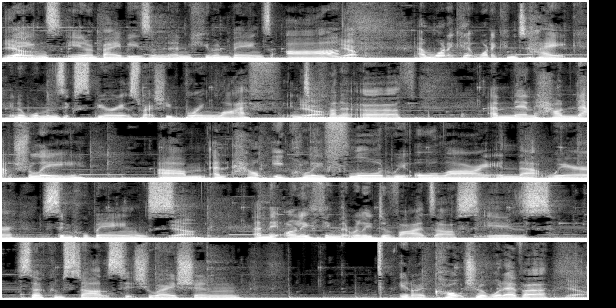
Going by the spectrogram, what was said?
Yeah. beings, you know, babies and, and human beings are, Yep. and what it can what it can take in a woman's experience to actually bring life into Yeah. planet Earth, and then how naturally. Um, and how equally flawed we all are in that we're simple beings. Yeah. And the only thing that really divides us is circumstance, situation, you know, culture, whatever. Yeah.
